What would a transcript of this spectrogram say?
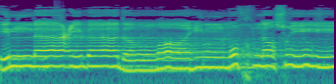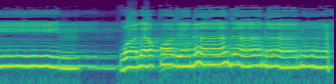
إلا عباد الله المخلصين. ولقد نادانا نوح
